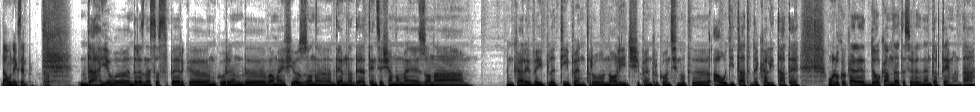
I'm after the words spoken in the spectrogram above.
Dau un exemplu. Da? Da, eu îndrăznesc să sper că în curând uh, va mai fi o zonă demnă de atenție și anume zona în care vei plăti pentru knowledge și pentru conținut uh, auditat de calitate. Un lucru care deocamdată se vede în entertainment, da?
